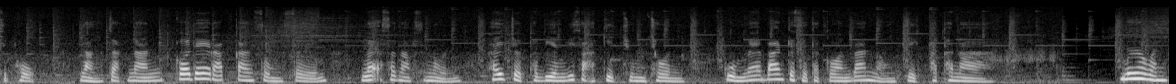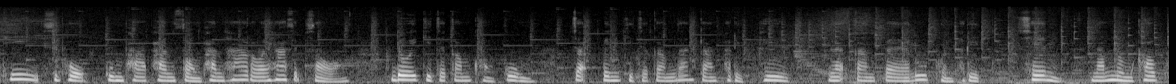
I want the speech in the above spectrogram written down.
2546 หลังจากนั้นก็ได้รับการส่งเสริม และสนับสนุนให้จดทะเบียนวิสาหกิจชุมชน กลุ่มแม่บ้านเกษตรกรบ้านหนองจิกพัฒนา เมื่อวันที่ 16 กุมภาพันธ์ 2552 โดยกิจกรรมของกลุ่มจะเป็นกิจกรรมด้านการผลิตพืช และการแปรรูปผลผลิต เช่น น้ำนมข้าวโพ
